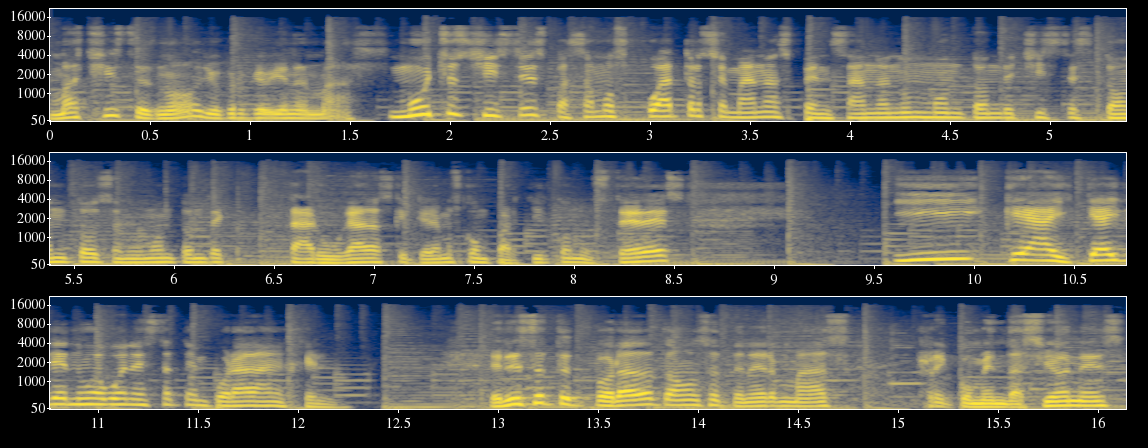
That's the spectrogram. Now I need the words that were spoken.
más chistes, ¿no? Yo creo que vienen más. Muchos chistes, pasamos cuatro semanas pensando en un montón de chistes tontos, en un montón de tarugadas que queremos compartir con ustedes. ¿Y qué hay? ¿Qué hay de nuevo en esta temporada, Ángel? En esta temporada vamos a tener más recomendaciones,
